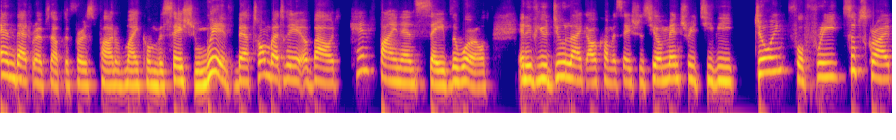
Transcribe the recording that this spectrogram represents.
And that wraps up the first part of my conversation with Bertrand Badré about Can Finance Save the World? And if you do like our conversations here on Mentorit TV, join for free, subscribe,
